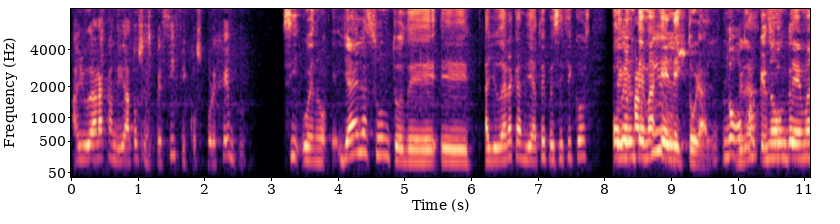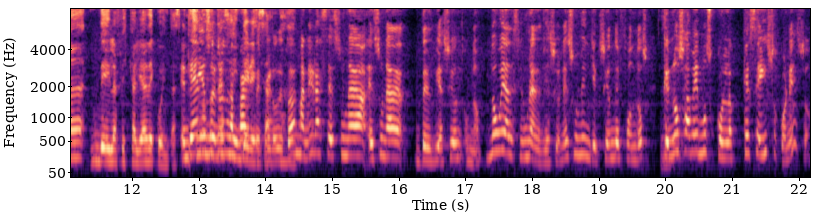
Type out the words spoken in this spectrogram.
ayudar a candidatos específicos, por ejemplo. Sí, bueno, ya el asunto de eh, ayudar a candidatos específicos sería un tema electoral. No, porque no un tema de la Fiscalía de Cuentas. Entiendo en esa parte, pero de todas maneras es una, es una desviación, no, no voy a decir una desviación, es una inyección de fondos que no sabemos con lo, qué se hizo con eso.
